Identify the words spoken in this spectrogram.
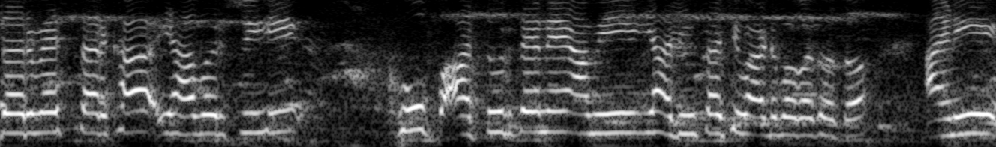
दरवेळेससारखा ह्या वर्षीही खूप आतुरतेने आम्ही ह्या दिवसाची वाट बघत होतो. आणि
